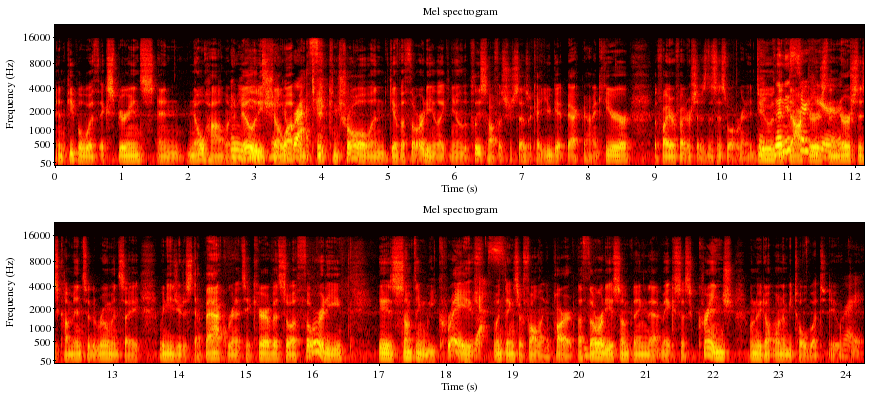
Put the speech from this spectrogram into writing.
and people with experience and know-how and, And ability show up and take control and give authority. Like you know the police officer says okay you get back behind here. The firefighter says this is what we're going to do. The doctors the nurses come into the room and say we need you to step back. We're going to take care of it. So authority is something we crave Yes. when things are falling apart. Authority is something that makes us cringe when we don't want to be told what to do. Right.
